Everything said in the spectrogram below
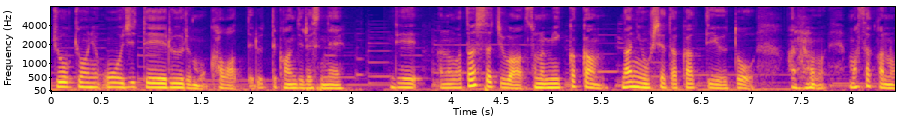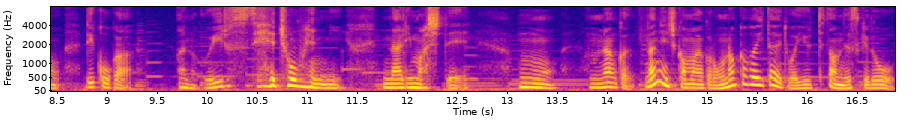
状況に応じてルールも変わってるって感じですね。であの私たちはその3日間何をしてたかっていうとあのまさかのリコがあのウイルス性腸炎になりましてもうなんか何日か前からお腹が痛いとは言ってたんですけど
